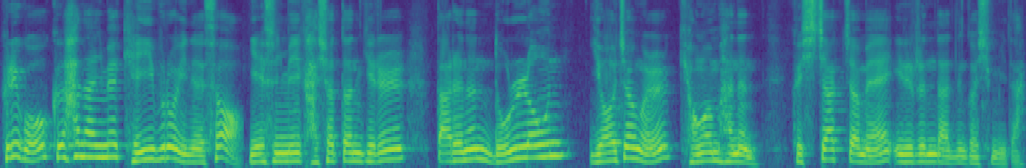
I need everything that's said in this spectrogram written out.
그리고 그 하나님의 개입으로 인해서 예수님이 가셨던 길을 따르는 놀라운 여정을 경험하는 그 시작점에 이르른다는 것입니다.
